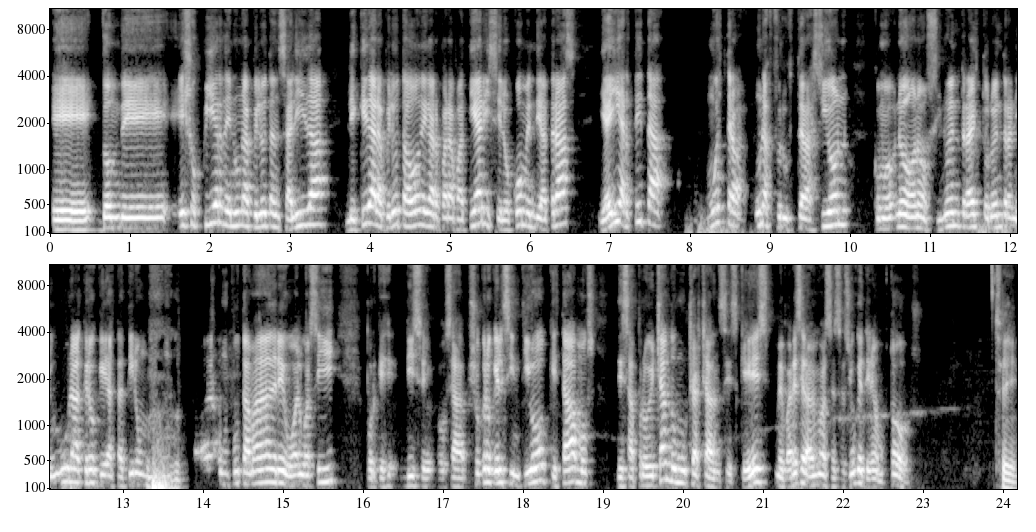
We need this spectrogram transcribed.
eh, donde ellos pierden una pelota en salida, le queda la pelota a Odegar para patear y se lo comen de atrás, y ahí Arteta muestra una frustración, como, no, no, si no entra esto, no entra ninguna, creo que hasta tira un, un puta madre o algo así, porque dice, o sea, yo creo que él sintió que estábamos desaprovechando muchas chances, que es, me parece, la misma sensación que teníamos todos. Sí,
